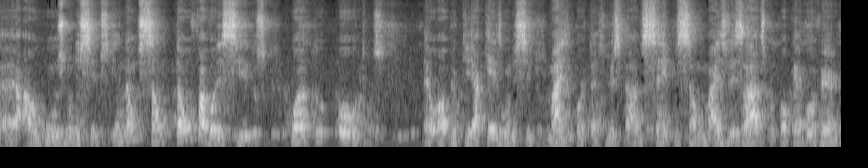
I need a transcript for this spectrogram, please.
é, alguns municípios que não são tão favorecidos quanto outros. É óbvio que aqueles municípios mais importantes do Estado sempre são mais visados por qualquer governo,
